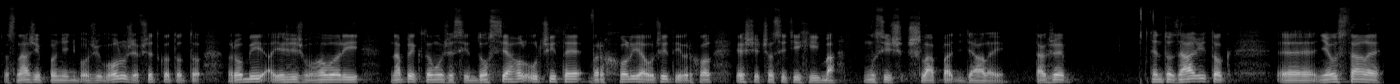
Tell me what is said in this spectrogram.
sa snaží plniť Božiu volu, že všetko toto robí. A Ježiš mu hovorí, napriek tomu, že si dosiahol určité vrcholy a určitý vrchol, ešte čo si ti chýba, musíš šlapať ďalej. Takže tento zážitok e, neustále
